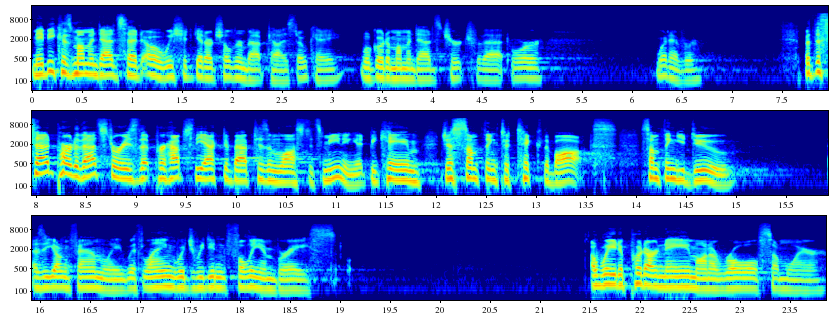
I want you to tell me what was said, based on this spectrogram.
Maybe because mom and dad said, oh, we should get our children baptized. Okay, we'll go to mom and dad's church for that, or whatever. But the sad part of that story is that perhaps the act of baptism lost its meaning. It became just something to tick the box, something you do as a young family with language we didn't fully embrace, a way to put our name on a roll somewhere,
